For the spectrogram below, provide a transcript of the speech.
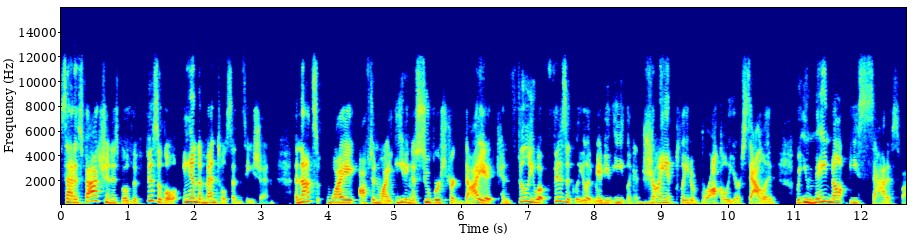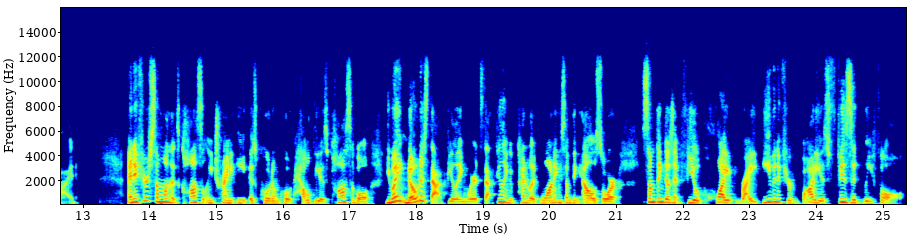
satisfaction is both a physical and a mental sensation. And that's why often why eating a super strict diet can fill you up physically, like maybe you eat like a giant plate of broccoli or salad, but you may not be satisfied. And if you're someone that's constantly trying to eat as quote unquote healthy as possible, you might notice that feeling where it's that feeling of kind of like wanting something else or something doesn't feel quite right, even if your body is physically full.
